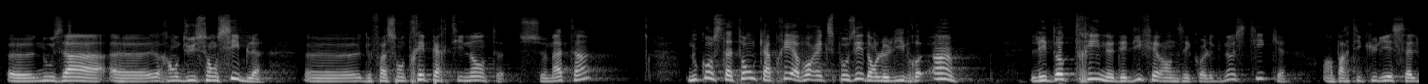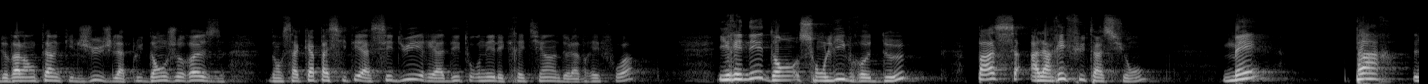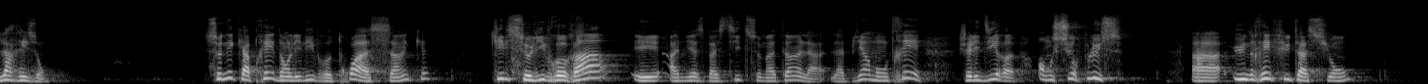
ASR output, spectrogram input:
euh, nous a euh, rendu sensibles de façon très pertinente ce matin, nous constatons qu'après avoir exposé dans le livre 1 les doctrines des différentes écoles gnostiques, en particulier celle de Valentin qu'il juge la plus dangereuse dans sa capacité à séduire et à détourner les chrétiens de la vraie foi, Irénée, dans son livre 2, passe à la réfutation, mais par la raison. Ce n'est qu'après, dans les livres 3 à 5, qu'il se livrera, et Agnès Bastide ce matin l'a bien montré, j'allais dire en surplus, à une réfutation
